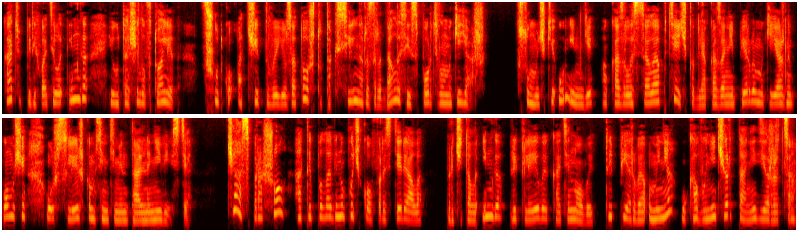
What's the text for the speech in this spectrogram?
Катю перехватила Инга и утащила в туалет, в шутку отчитывая ее за то, что так сильно разрыдалась и испортила макияж. В сумочке у Инги оказалась целая аптечка для оказания первой макияжной помощи уж слишком сентиментальной невесте – «Час прошел, а ты половину пучков растеряла», — прочитала Инга, приклеивая Кате новый. «Ты первая у меня, у кого ни черта не держится».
